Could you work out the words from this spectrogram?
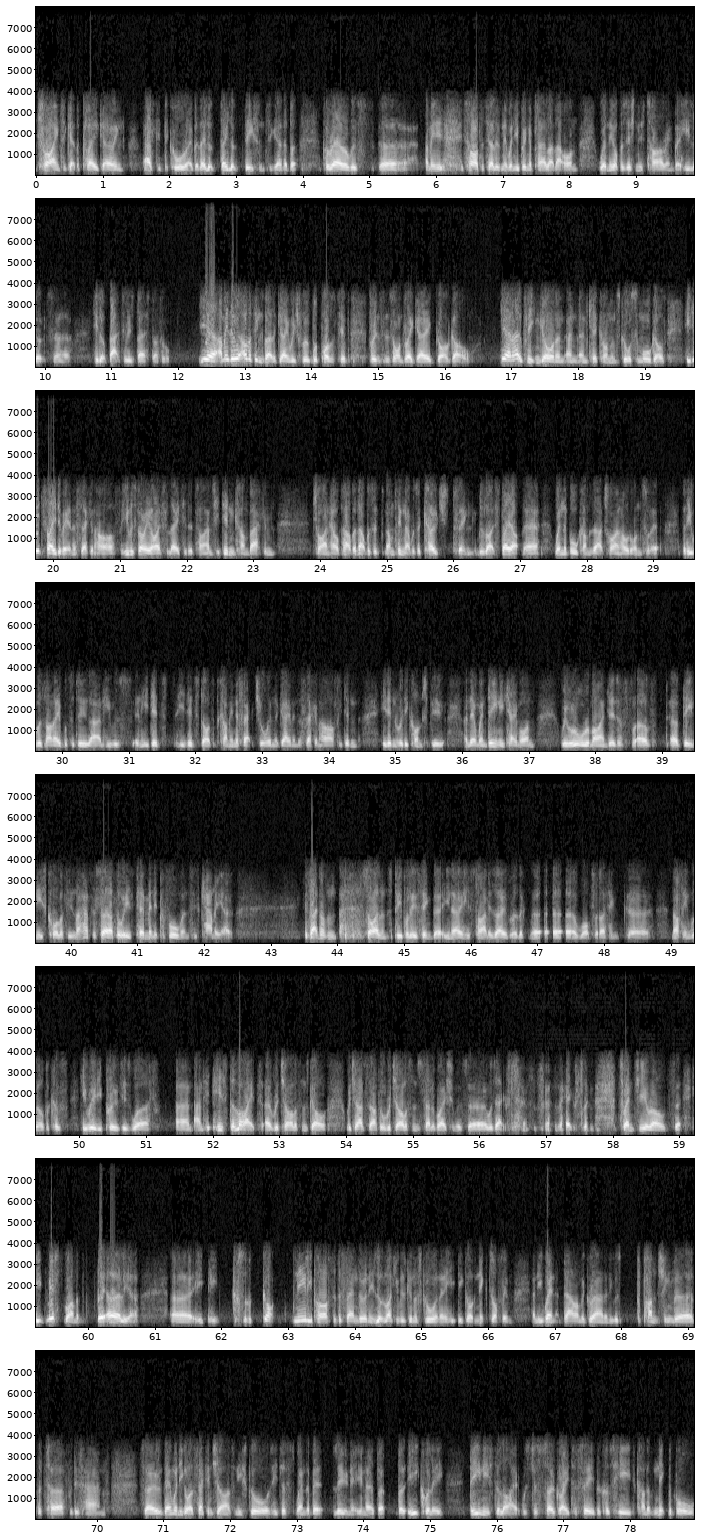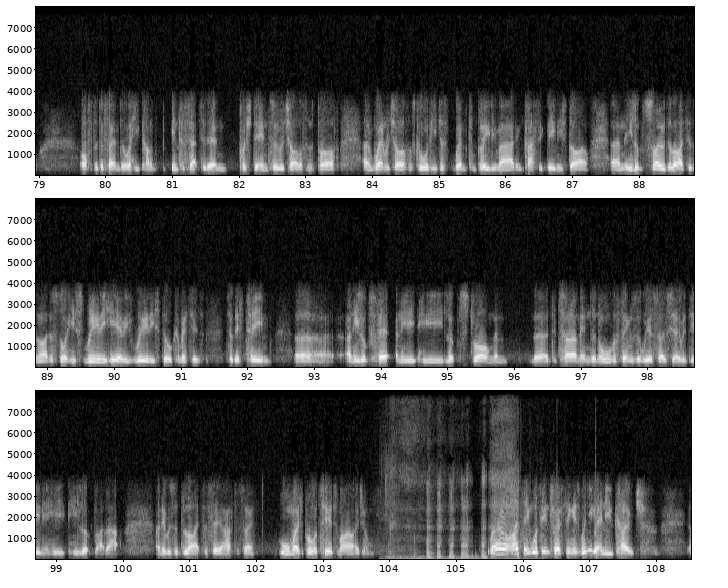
trying to get the play going, as did Doucouré, but they looked they looked decent together. But Pereyra was, uh, I mean, it, it's hard to tell, isn't it, when you bring a player like that on when the opposition is tiring. But he looked uh, he looked back to his best, I thought. Yeah, I mean, there were other things about the game which were, were positive. For instance, Andre Gray got a goal. Yeah, and hopefully he can go on and, and, and, kick on and score some more goals. He did fade a bit in the second half. He was very isolated at times. He didn't come back and try and help out. But that was, a, I'm thinking that was a coach thing. It was like stay up there when the ball comes out, try and hold on to it but he was unable to do that, and he was and he did he did start to become ineffectual in the game in the second half. He didn't he didn't really contribute, and then when Deeney came on, we were all reminded of of, of Deeney's qualities. And I have to say, I thought his ten minute performance, his cameo, if that doesn't silence people who think that you know his time is over at, the, uh, at Watford, I think uh, nothing will because he really proved his worth and his delight at Richarlison's goal, which I, I thought Richarlison's celebration was uh, was excellent, excellent. Twenty-year-old, uh, he'd missed one a bit earlier. Uh, he, he, sort of got nearly past the defender, and it looked like he was going to score, and then he, he, got nicked off him, and he went down on the ground, and he was punching the the turf with his hands. So then, when he got a second chance and he scored, he just went a bit loony, you know. But but equally, Deeney's delight was just so great to see because he'd kind of nicked the ball off the defender, or he kind of intercepted it and pushed it into Richarlison's path. And when Richarlison scored, he just went completely mad in classic Deeney style. And he looked so delighted, and I just thought he's really here. He's really still committed to this team. Uh, and he looked fit, and he, he looked strong and uh, determined, and all the things that we associate with Deeney. He he looked like that, and it was a delight to see. I have to say, almost brought a tear to my eye, John. well, I think what's interesting is when you get a new coach,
